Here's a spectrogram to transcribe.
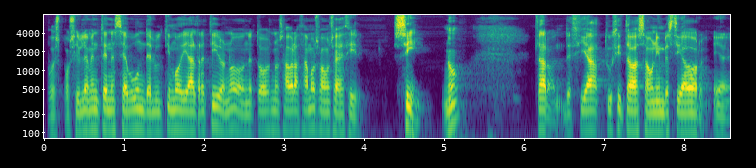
pues posiblemente en ese boom del último día del retiro, ¿no? donde todos nos abrazamos, vamos a decir sí, ¿no? Claro, decía, tú citabas a un investigador eh,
